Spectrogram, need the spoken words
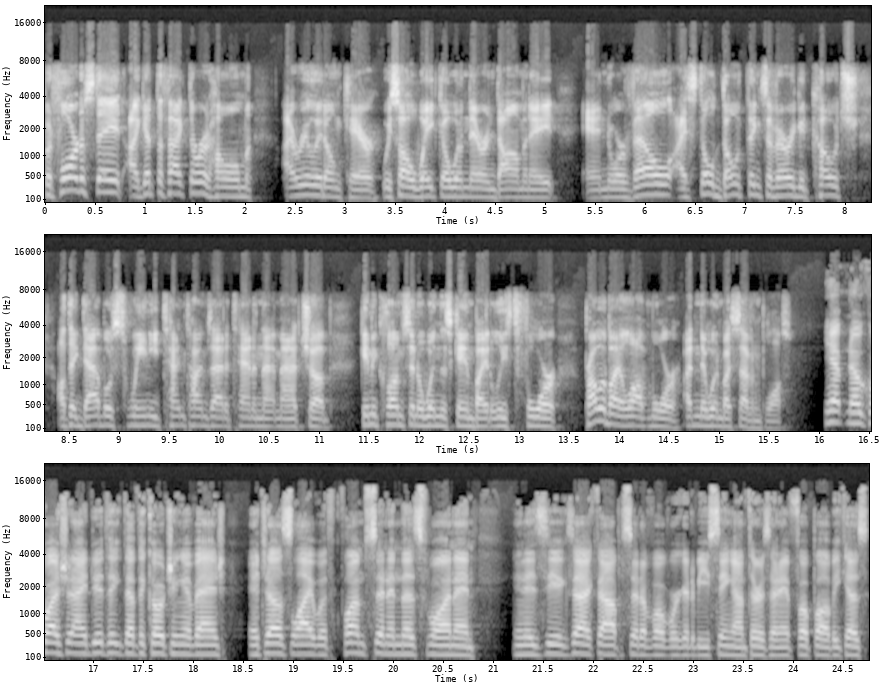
But Florida State, I get the fact they're at home. I really don't care. We saw Wake go in there and dominate. And Norvell, I still don't think is a very good coach. I'll take Dabo Swinney 10 times out of 10 in that matchup. Give me Clemson to win this game by at least four, probably by a lot more. I think they win by seven plus. Yep, no question. I do think that the coaching advantage it does lie with Clemson in this one, and, and it's the exact opposite of what we're going to be seeing on Thursday Night Football because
